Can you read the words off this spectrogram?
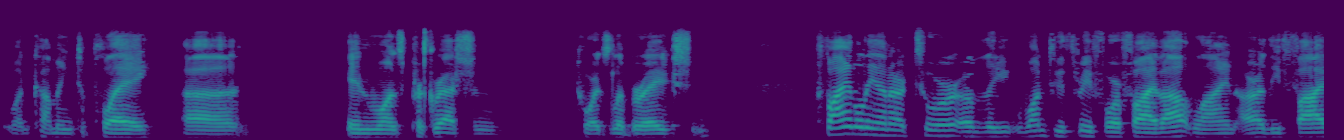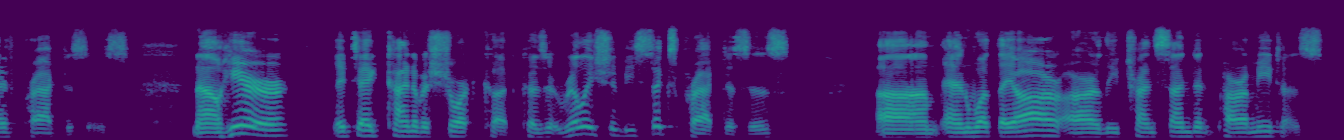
when coming to play uh, in one's progression towards liberation. Finally, on our tour of the one, two, three, four, five outline are the five practices. Now here, they take kind of a shortcut because it really should be six practices. Um, and what they are are the transcendent paramitas.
